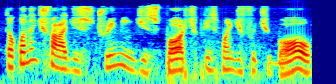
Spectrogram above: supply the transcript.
Então, quando a gente fala de streaming de esporte, principalmente de futebol,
